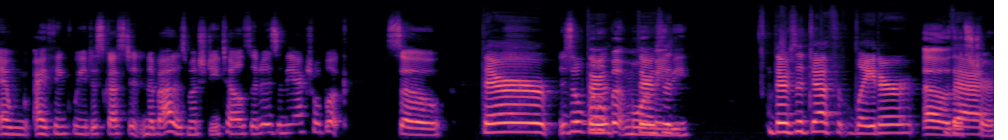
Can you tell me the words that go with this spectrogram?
and I think we discussed it in about as much detail as it is in the actual book. So There, there's a little There- bit more, there's a- maybe. there's a death later. Oh, that's that true.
